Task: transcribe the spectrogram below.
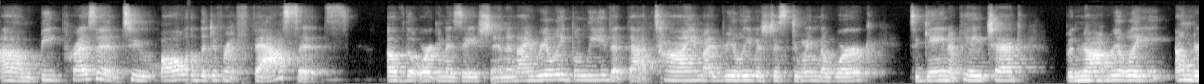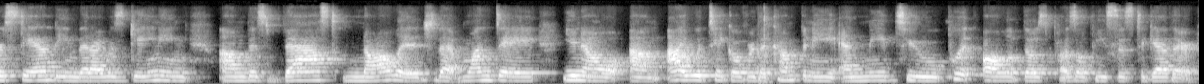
Um, be present to all of the different facets of the organization. And I really believe at that time, I really was just doing the work to gain a paycheck but not really understanding that I was gaining um, this vast knowledge that one day, you know, um, I would take over the company and need to put all of those puzzle pieces together.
